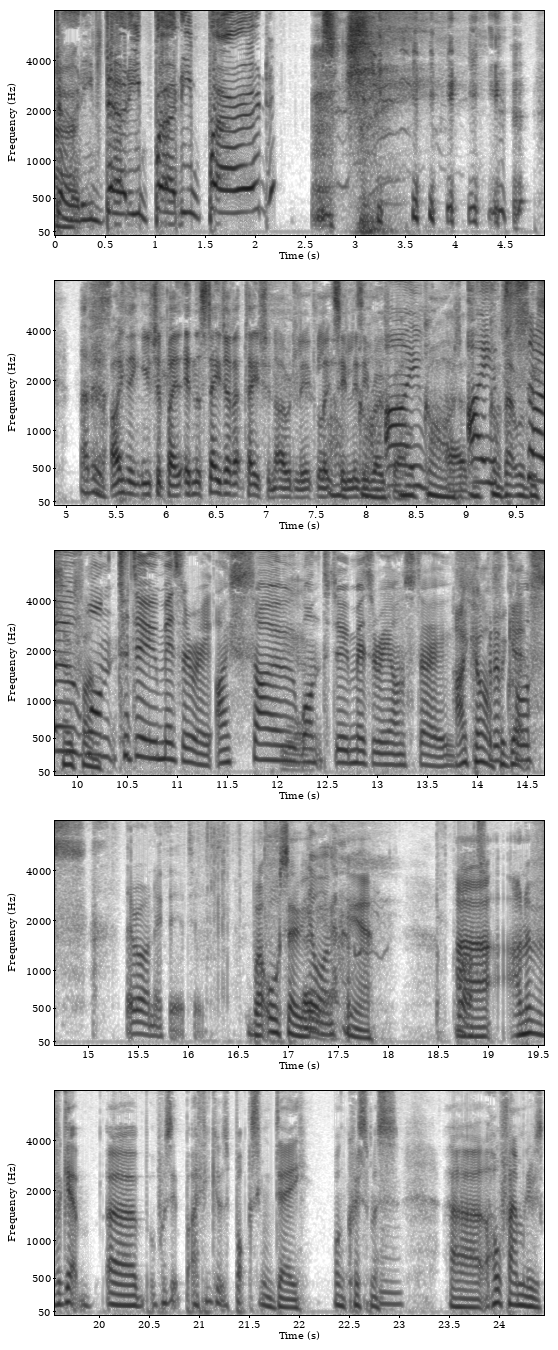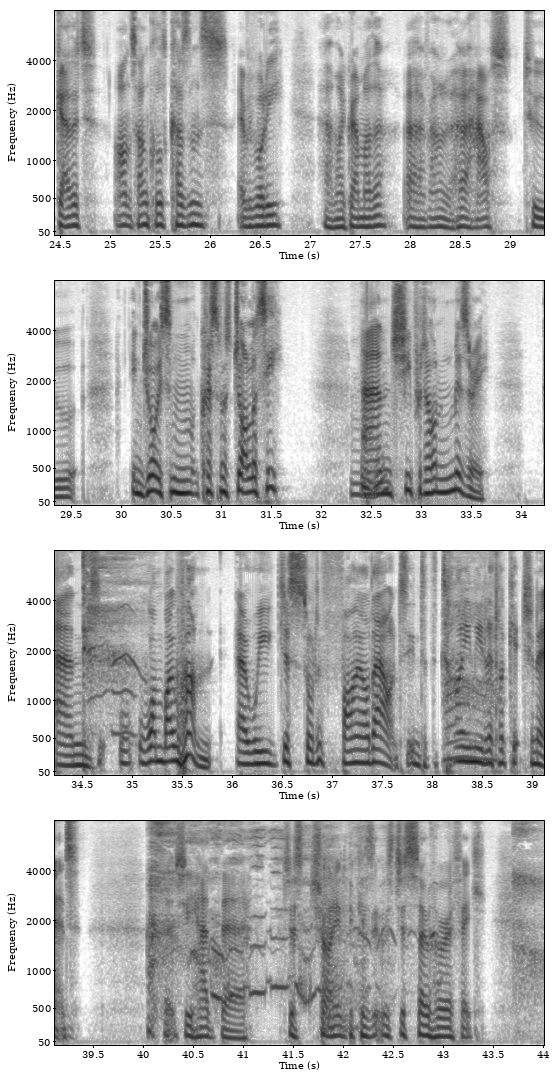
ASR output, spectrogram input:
dirty, dirty birdie bird. that is I think you should play in the stage adaptation. I would li- like to see Oh, Lizzie God. I, Oh, God. I God, that would so, be so fun. want to do misery. I so want to do misery on stage. I can't but forget- Of course, there are no theatres. But also, Go on. yeah. Uh, I'll never forget. Uh, was it? I think it was Boxing Day, one Christmas. Mm. Uh, the whole family was gathered: aunts, uncles, cousins, everybody. Uh, my grandmother uh, around at her house to enjoy some Christmas jollity, Mm-hmm. and she put on Misery. And one by one, uh, we just sort of filed out into the tiny little kitchenette that she had there, just trying because it was just so horrific.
